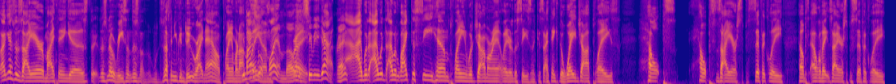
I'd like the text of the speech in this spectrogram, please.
I guess with Ziaire, my thing is there, there's no reason. There's, no, there's nothing you can do right now. Play him or not You might play as well him. play him though. Right. Let's see what you got. Right. I would, I would, I would like to see him playing with Ja Morant later this season because I think the way Ja plays helps helps Ziaire specifically helps elevate Ziaire specifically.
